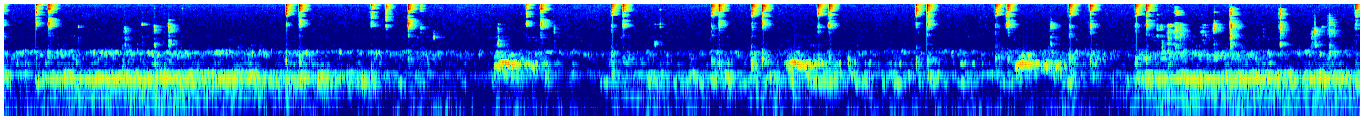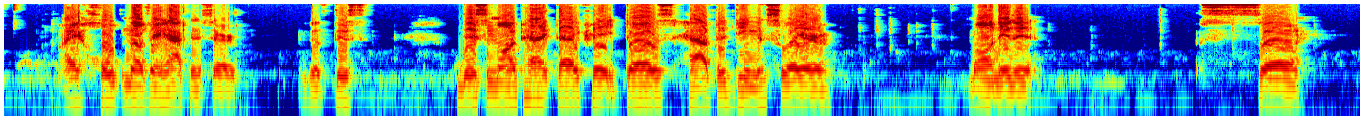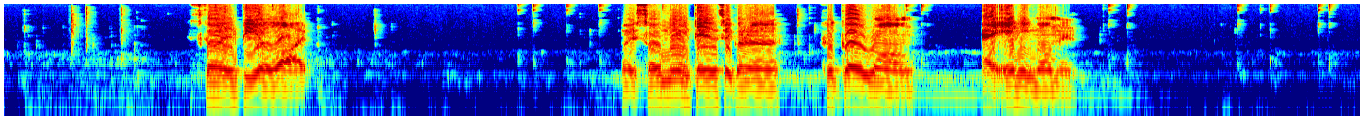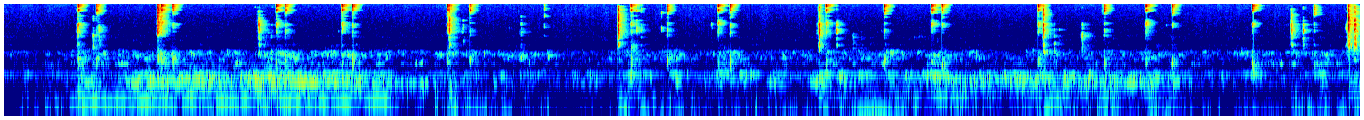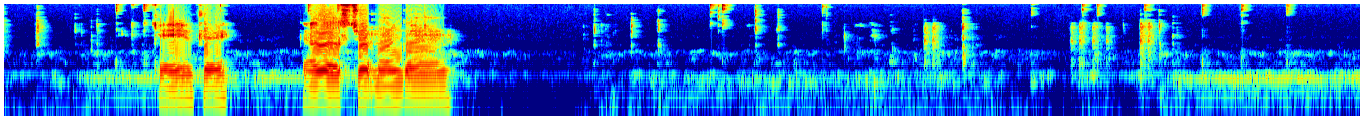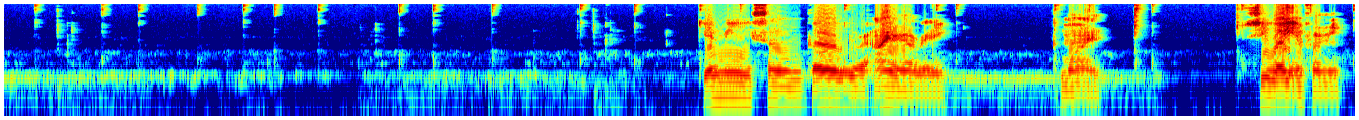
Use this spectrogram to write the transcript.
I hope nothing happens there because this this mod pack that I create does have the Demon Slayer mod in it so it's going to be a lot. But so many things are gonna could go wrong at any moment. Okay, okay. Got a little strip mine going. Give me some gold or iron already. Come on. She waiting for me.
